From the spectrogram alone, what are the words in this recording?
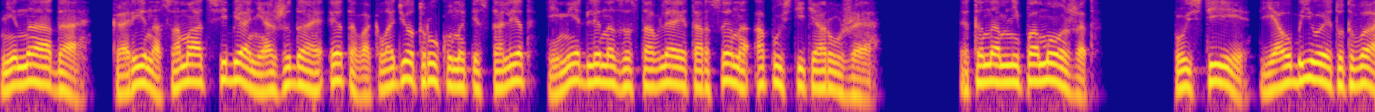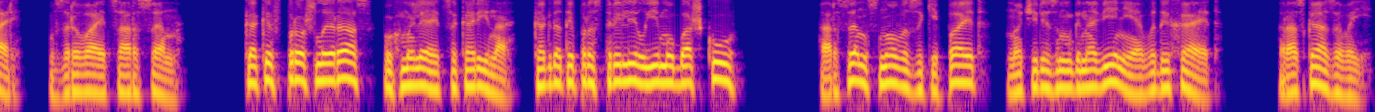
«Не надо!» Карина, сама от себя не ожидая этого, кладет руку на пистолет и медленно заставляет Арсена опустить оружие. «Это нам не поможет». «Пусти, я убью эту тварь!» — взрывается Арсен. «Как и в прошлый раз», — ухмыляется Карина, — «когда ты прострелил ему башку». Арсен снова закипает, но через мгновение выдыхает. «Рассказывай».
